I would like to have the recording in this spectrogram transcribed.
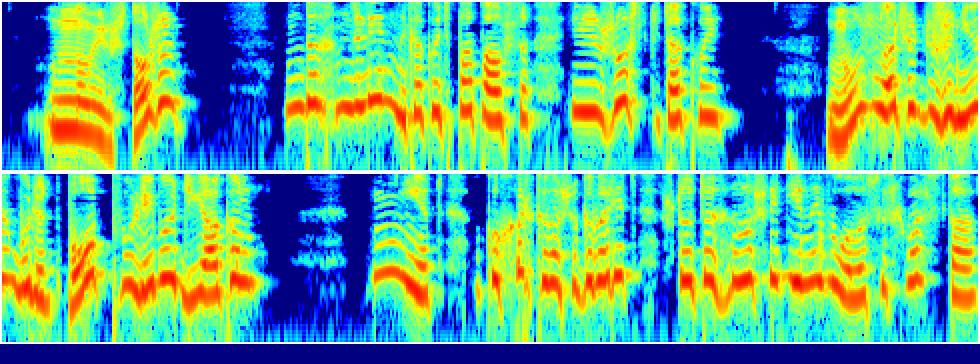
— Ну и что же? — Да длинный какой-то попался и жесткий такой. — Ну, значит, жених будет поп, либо дьякон. — Нет, кухарка наша говорит, что это лошадиный волос из хвоста.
